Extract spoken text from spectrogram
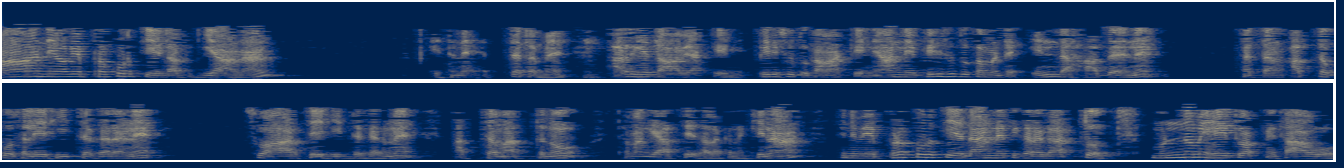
ආන්නේ වගේ ප්‍රകൃතියට අපි ගියා නම් එතන ඇත්තටම අරියතාවයක් එන්නේ. පිරිසුදුකමක් එන්නේ. අන්නේ පිරිසුදුකමට එන්න හදන නැත්නම් අත්ත කුසලයේ සිද්ධ කරන ස්වార్థයේ සිද්ධ කරන අත්තමත්තනෝ තමන්ගේ අත්ය සලකන කෙනා. එනි මේ ප්‍රകൃතිය දන්නේ නැති කරගත්තොත් මුන්නම හේතුවක් නිසා හෝ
